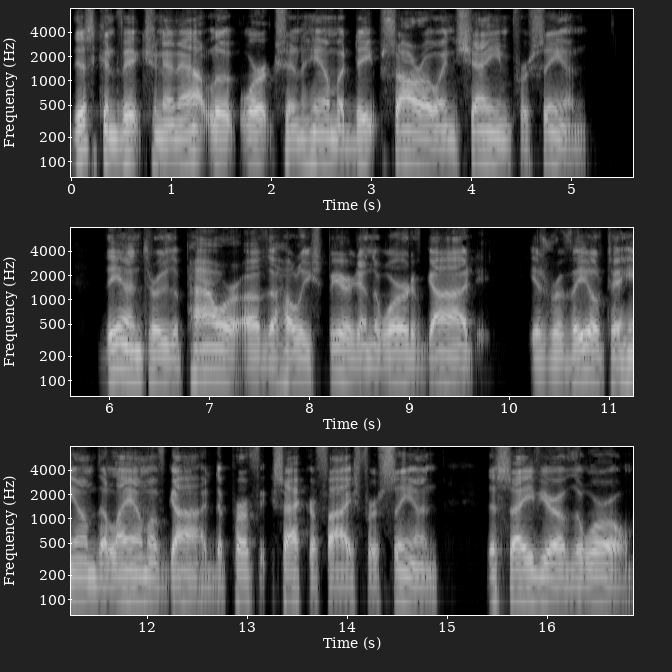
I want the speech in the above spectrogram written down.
This conviction and outlook works in him a deep sorrow and shame for sin. Then, through the power of the Holy Spirit and the Word of God, is revealed to him the Lamb of God, the perfect sacrifice for sin, the Savior of the world,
